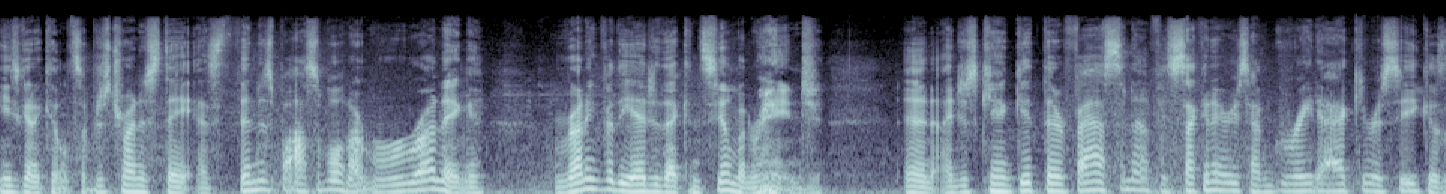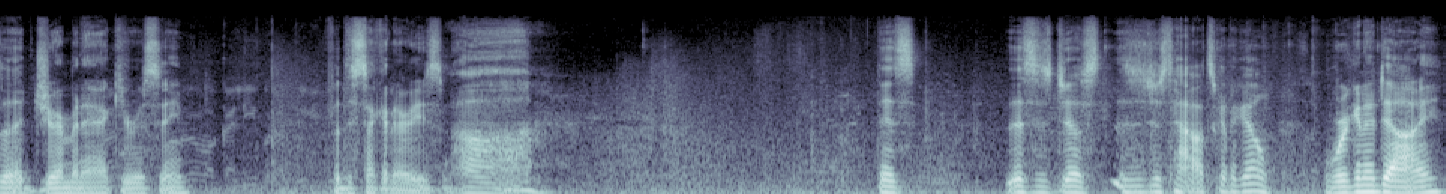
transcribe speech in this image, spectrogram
He's gonna kill us. I'm just trying to stay as thin as possible, and I'm running, running for the edge of that concealment range. And I just can't get there fast enough. His secondaries have great accuracy because of the German accuracy for the secondaries. Ah. This this is just this is just how it's gonna go. We're gonna die,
